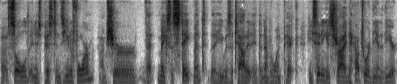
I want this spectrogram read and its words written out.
uh, sold in his Pistons uniform. I'm sure that makes a statement that he was touted the number one pick. He's hitting his stride now toward the end of the year.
